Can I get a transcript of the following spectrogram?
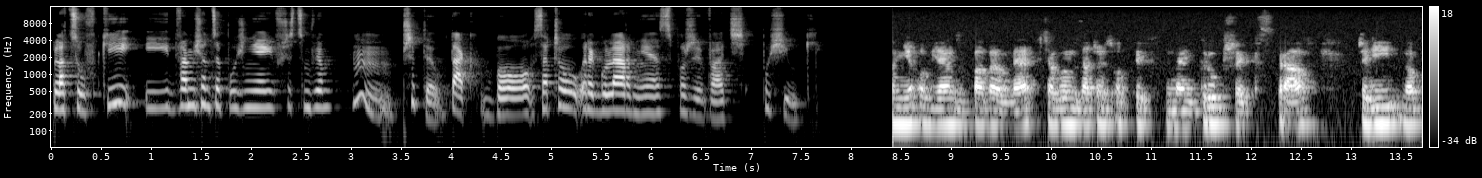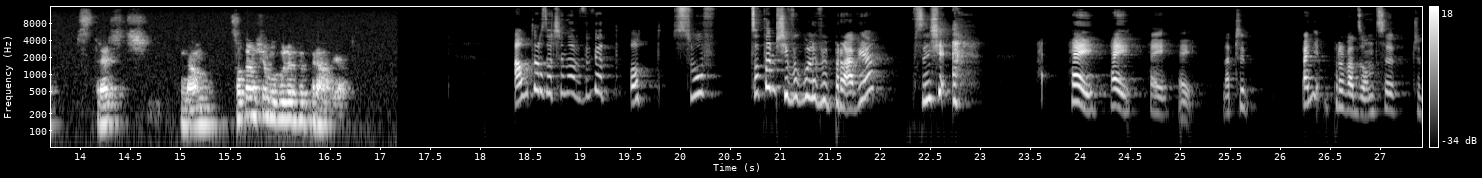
placówki i dwa miesiące później wszyscy mówią, hmm, przytył, tak, bo zaczął regularnie spożywać posiłki. Nie obijając bawełnę, chciałbym zacząć od tych najgrubszych spraw, czyli no, streść nam, co tam się w ogóle wyprawia. Autor zaczyna wywiad od słów, co tam się w ogóle wyprawia? W sensie, hej, hej, hej, hej. Znaczy, Panie prowadzący, czy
